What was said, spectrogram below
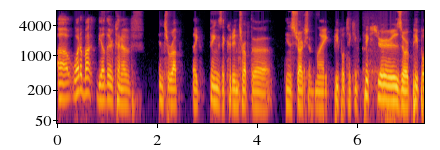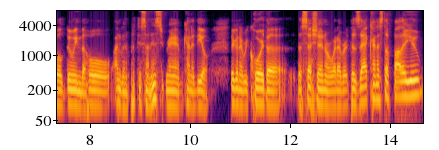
Uh, what about the other kind of interrupt, like things that could interrupt the, the instruction, like people taking pictures or people doing the whole "I'm going to put this on Instagram" kind of deal? They're going to record the the session or whatever. Does that kind of stuff bother you?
